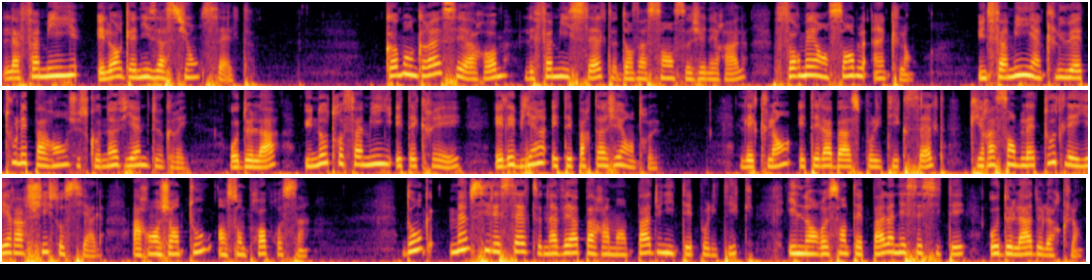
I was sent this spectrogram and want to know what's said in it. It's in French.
La famille et l'organisation celte. Comme en Grèce et à Rome, les familles celtes, dans un sens général, formaient ensemble un clan. Une famille incluait tous les parents jusqu'au neuvième degré. Au-delà, une autre famille était créée et les biens étaient partagés entre eux. Les clans étaient la base politique celte qui rassemblait toutes les hiérarchies sociales, arrangeant tout en son propre sein. Donc, même si les Celtes n'avaient apparemment pas d'unité politique, ils n'en ressentaient pas la nécessité au-delà de leur clan.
